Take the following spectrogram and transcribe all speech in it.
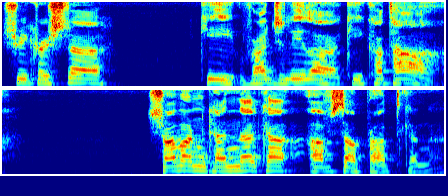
श्री कृष्ण की व्रजलीला की कथा श्रवण करने का अवसर प्राप्त करना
